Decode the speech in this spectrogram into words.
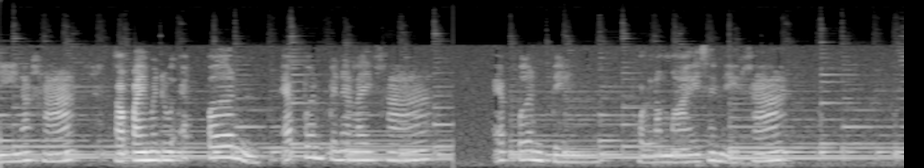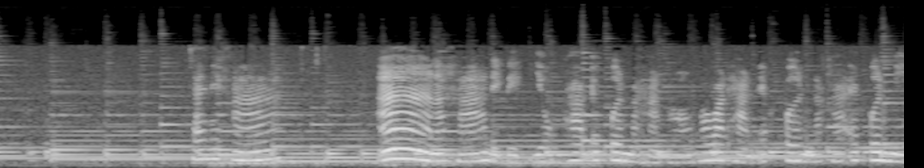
นี้นะคะ ต่อไปมาดูแอปเปิลแอปเปิลเป็นอะไรคะแอปเปิลเป็นผลไม้ใช่ไหมคะใช่ไหมคะอ่านะคะ เด็กๆโยงภาพแอปเปิลมาหาน้อง เพราะว่าทานแอปเปิลนะคะแอปเปิลมี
